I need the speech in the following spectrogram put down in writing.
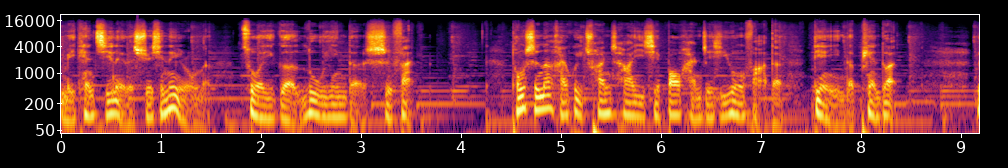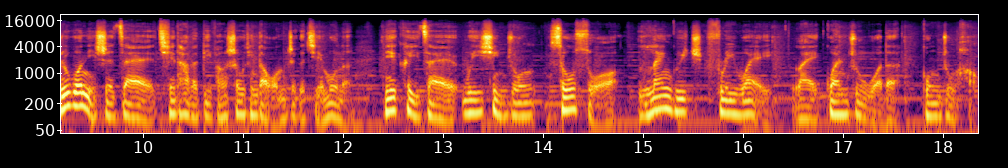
每天积累的学习内容呢， 做一个录音的示范，同时呢，还会穿插一些包含这些用法的电影的片段。如果你是在其他的地方收听到我们这个节目呢，你也可以在微信中搜索 Language Freeway 来关注我的公众号。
